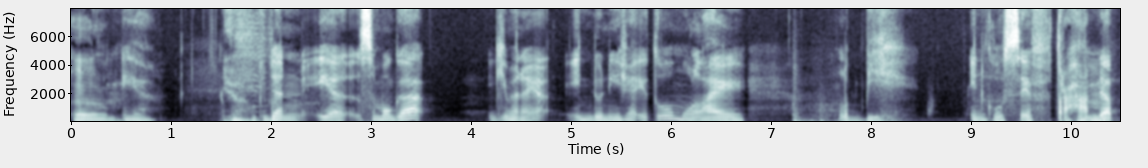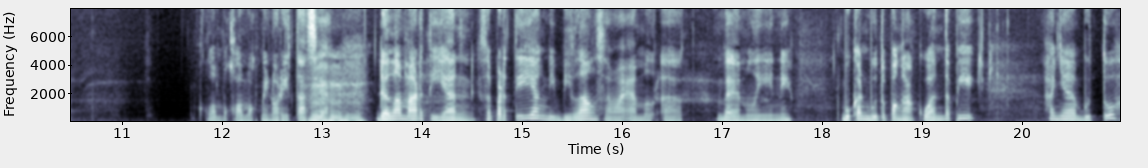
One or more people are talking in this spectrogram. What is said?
em, Iya. ya begitu Dan ya semoga gimana ya Indonesia itu mulai lebih inklusif terhadap kelompok-kelompok minoritas ya. Dalam artian seperti yang dibilang sama Emil- eh, Mbak Emily ini, bukan butuh pengakuan tapi hanya butuh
